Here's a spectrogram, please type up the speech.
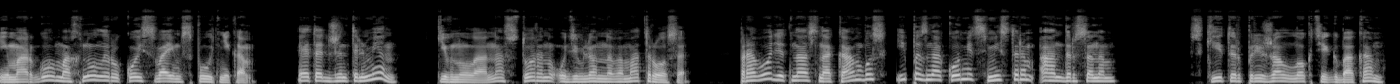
и Марго махнула рукой своим спутникам. «Этот джентльмен», — кивнула она в сторону удивленного матроса, «проводит нас на камбус и познакомит с мистером Андерсоном». Скитер прижал локти к бокам,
